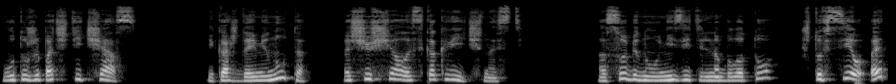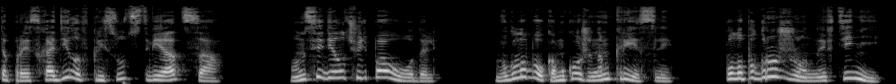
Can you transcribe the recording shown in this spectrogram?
вот уже почти час, и каждая минута ощущалась как вечность. Особенно унизительно было то, что все это происходило в присутствии отца. Он сидел чуть поодаль, в глубоком кожаном кресле, полупогруженный в тени,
